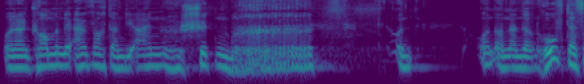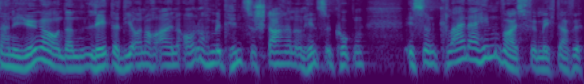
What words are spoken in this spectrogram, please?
Und dann kommen einfach dann die einen schütten brrr, und, und, und dann ruft er seine Jünger und dann lädt er die auch noch ein, auch noch mit hinzustarren und hinzugucken, ist so ein kleiner Hinweis für mich dafür,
